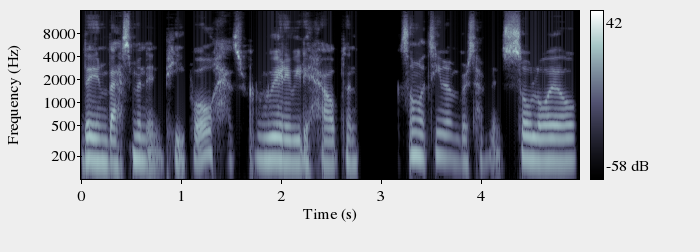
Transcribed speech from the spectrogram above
the investment in people has really, really helped. And some of our team members have been so loyal,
